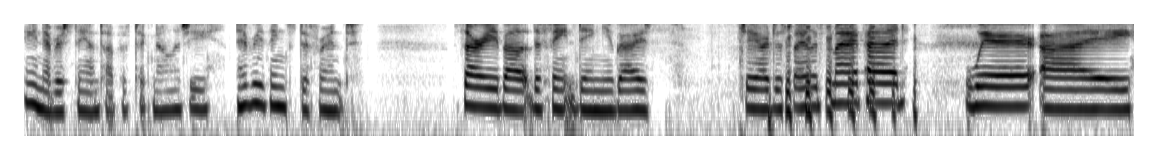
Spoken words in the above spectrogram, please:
I never stay on top of technology. Everything's different. Sorry about the faint ding, you guys. JR just silenced my iPad where I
